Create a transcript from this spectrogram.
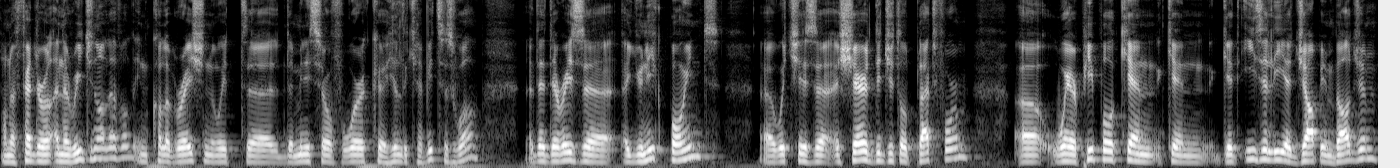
on a federal and a regional level, in collaboration with uh, the Minister of Work, uh, Hilde Crevits, as well, that there is a, a unique point, uh, which is a, a, shared digital platform. where people can can get easily a job in Belgium,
